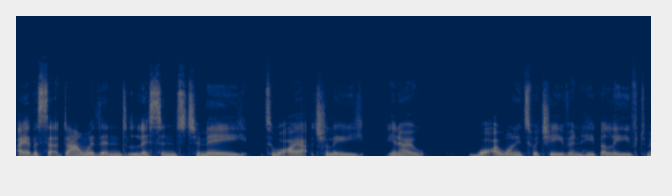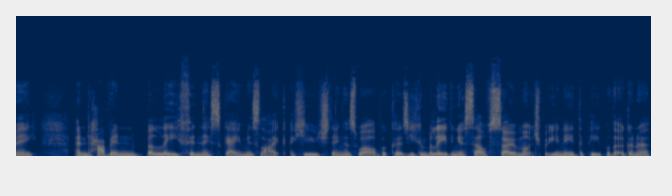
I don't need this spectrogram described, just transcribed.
I ever sat down with and listened to me, to what I actually, you know, what I wanted to achieve. And he believed me. And having belief in this game is like a huge thing as well, because you can believe in yourself so much, but you need the people that are going to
